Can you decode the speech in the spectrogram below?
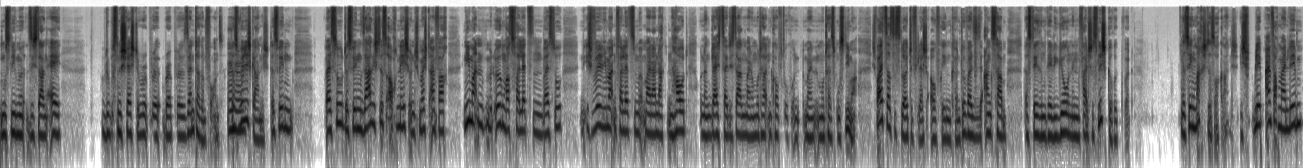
Muslime sich sagen, ey, du bist eine schlechte Repr Repräsenterin für uns. Mhm. Das will ich gar nicht. Deswegen Weißt du, deswegen sage ich das auch nicht und ich möchte einfach niemanden mit irgendwas verletzen, weißt du? Ich will niemanden verletzen mit meiner nackten Haut und dann gleichzeitig sagen, meine Mutter hat ein Kopftuch und meine Mutter ist Muslima. Ich weiß, dass es Leute vielleicht aufregen könnte, weil sie Angst haben, dass deren Religion in ein falsches Licht gerückt wird. Deswegen mache ich das auch gar nicht. Ich lebe einfach mein Leben.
